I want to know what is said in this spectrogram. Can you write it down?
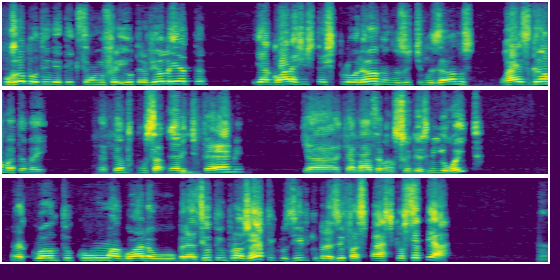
O Hubble tem detecção ultravioleta, e agora a gente está explorando nos últimos anos o raios gama também. Né? Tanto com o satélite Fermi, que a, que a NASA lançou em 2008, né? Quanto com agora o Brasil tem um projeto, inclusive, que o Brasil faz parte, que é o CTA. Né?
